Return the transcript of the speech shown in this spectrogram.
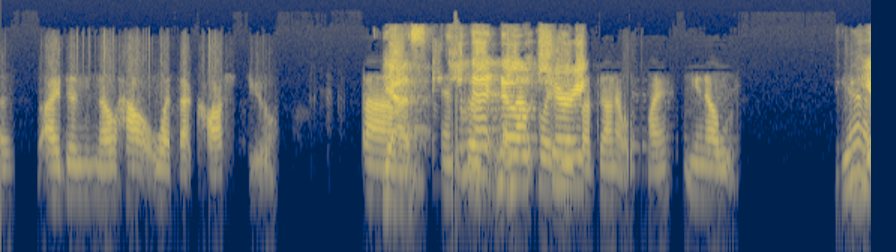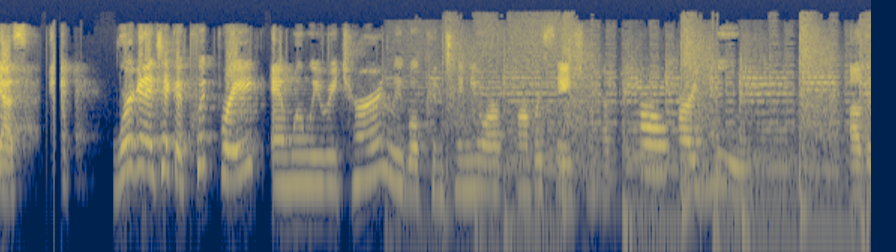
Because I didn't know how what that cost you. Um, yes. And, so, that and note, that's Sherry, I've done it with my, you know. Yes. yes. We're going to take a quick break, and when we return, we will continue our conversation of how are you, other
